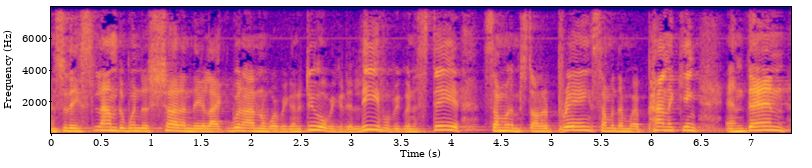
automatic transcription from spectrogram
And so they slammed the windows shut and they're like, well, I don't know what we're going to do. Are we going to leave? Are we going to stay? Some of them started praying, some of them were panicking. And then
